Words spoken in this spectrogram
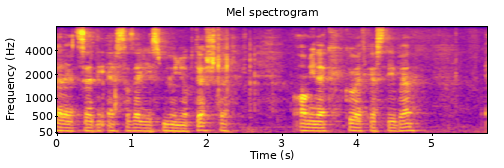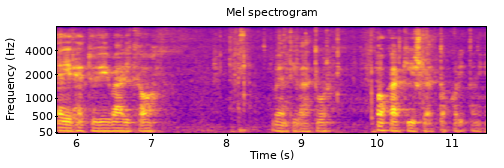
le lehet szedni ezt az egész műanyag testet, aminek következtében elérhetővé válik a ventilátor. Akár ki is lehet takarítani.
